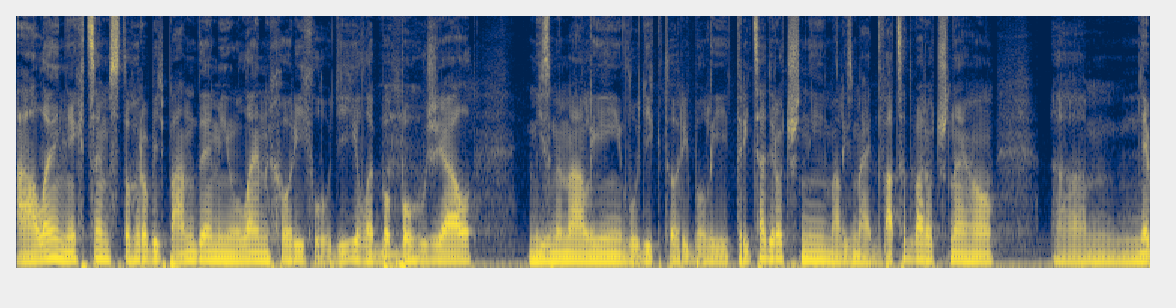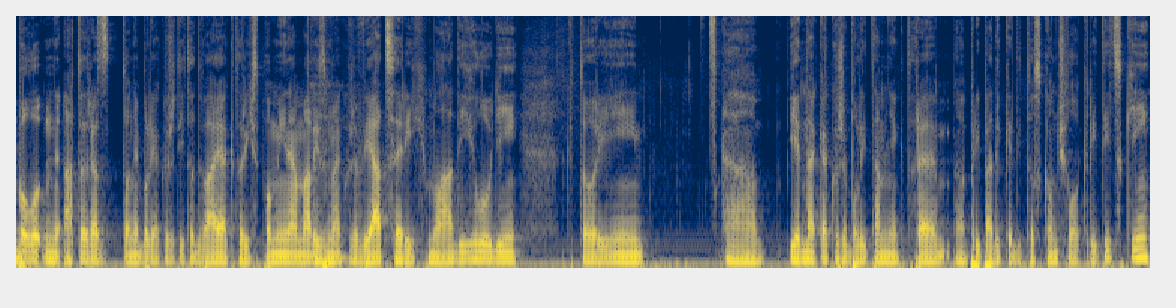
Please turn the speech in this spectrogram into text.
ale nechcem z toho robiť pandémiu len chorých ľudí, lebo mhm. bohužiaľ my sme mali ľudí, ktorí boli 30 roční, mali sme aj 22 ročného, um, nebolo, a teraz to neboli akože títo dvaja, ktorých spomínam, mali sme mhm. akože viacerých mladých ľudí, ktorí uh, jednak akože boli tam niektoré prípady, kedy to skončilo kriticky,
